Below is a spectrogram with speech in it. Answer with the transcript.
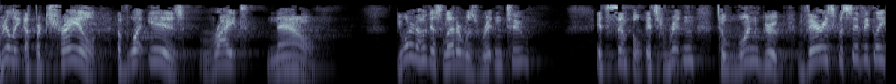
really a portrayal of what is right now. You want to know who this letter was written to? It's simple. It's written to one group very specifically,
